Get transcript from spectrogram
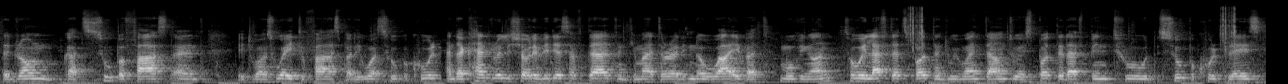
the drone got super fast and it was way too fast, but it was super cool. And I can't really show the videos of that and you might already know why, but moving on. So we left that spot and we went down to a spot that I've been to, super cool place.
